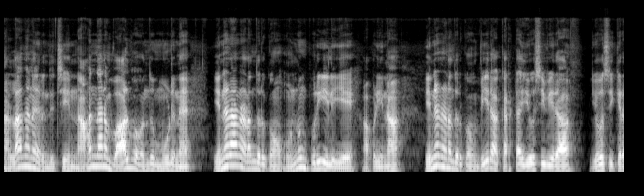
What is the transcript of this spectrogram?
நல்லா தானே இருந்துச்சு. நான் தானே வால்வை வந்து மூடினேன். என்னடா நடந்திருக்கும்? ஒன்றும் புரியலையே. அப்படின்னா என்ன நடந்திருக்கும்? வீரா கரெக்டாக யோசி வீரா. யோசிக்கிற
